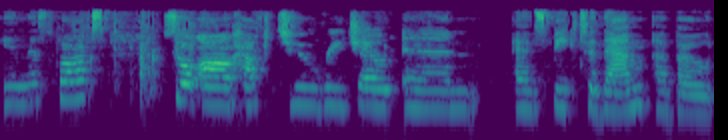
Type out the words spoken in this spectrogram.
in this box. So I'll have to reach out and, and speak to them about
